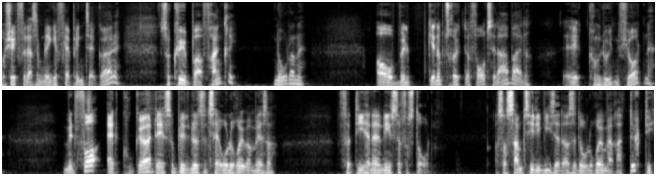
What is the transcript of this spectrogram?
projekt, for der er simpelthen ikke flere penge til at gøre det, så køber Frankrig noterne, og vil genoptrykke og fortsætte arbejdet. Øh, Kong Louis den 14. Men for at kunne gøre det, så bliver de nødt til at tage Ole Rømer med sig, fordi han er den eneste, der forstår den. Og så samtidig viser det også, at Ole Rømer er ret dygtig.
